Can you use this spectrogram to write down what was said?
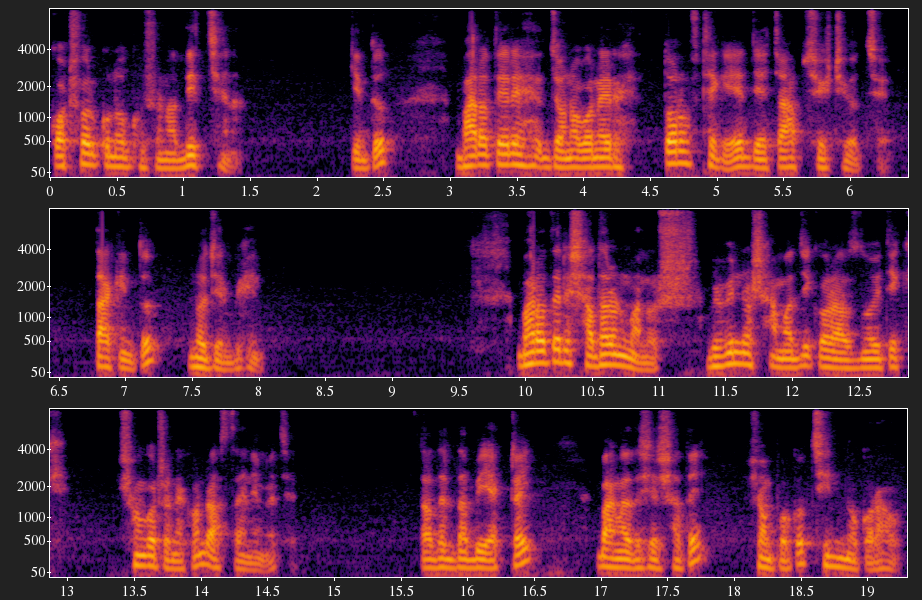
কঠোর কোনো ঘোষণা দিচ্ছে না। কিন্তু ভারতের জনগণের তরফ থেকে যে চাপ সৃষ্টি হচ্ছে, তা কিন্তু নজিরবিহীন। ভারতের সাধারণ মানুষ বিভিন্ন সামাজিক ও রাজনৈতিক সংগঠন এখন রাস্তায় নেমেছে। তাদের দাবি একটাই, বাংলাদেশের সাথে সম্পর্ক ছিন্ন করা হোক।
